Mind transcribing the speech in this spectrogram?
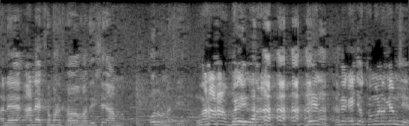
અને આને ખમણ ખાવામાંથી છે આમ ઓલું નથી. વાહ ભાઈ વાહ. બેન તમે કહી દો ખમણો કેમ છે?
